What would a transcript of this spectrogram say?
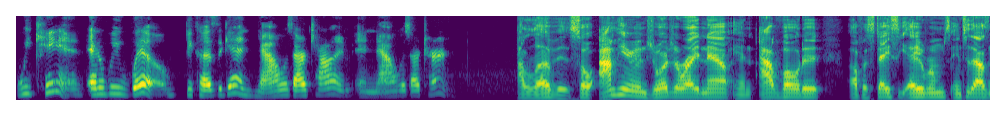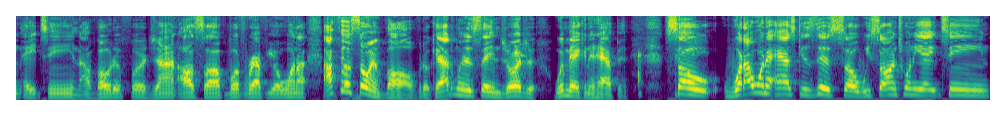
We can and we will because again, now is our time and now is our turn. I love it. So I'm here in Georgia right now, and I voted uh, for Stacey Abrams in 2018, and I voted for Jon Ossoff, voted for Raphael Warnock. I feel so involved. Okay, I just want to say in Georgia, we're making it happen. So what I want to ask is this: So we saw in 2018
